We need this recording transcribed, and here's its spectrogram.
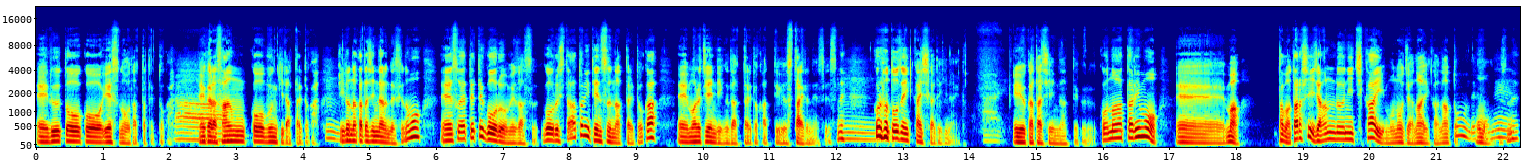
えールートをこう、イエス、ノーだったりとか、あそれから参考分岐だったりとか、ーいろんな形になるんですけども、えーそうやってってゴールを目指す。ゴールした後に点数になったりとか、えーマルチエンディングだったりとかっていうスタイルのやつですね。うんこれも当然1回しかできないという形になってくる。このあたりも、えーまあ、多分新しいジャンルに近いものじゃないかなと思うんですそうですねね。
